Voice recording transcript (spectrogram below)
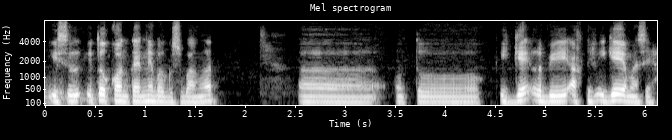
Isu, itu kontennya bagus banget. Eh, untuk IG lebih aktif IG ya Mas ya.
